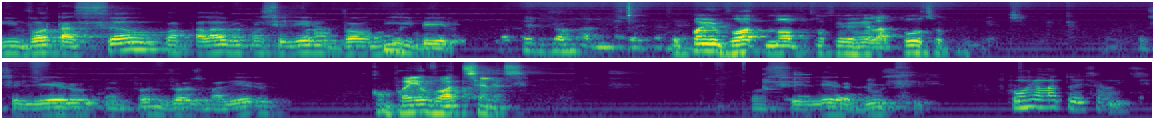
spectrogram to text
Em votação, com a palavra o conselheiro Valmir Ribeiro. Acompanho o voto, nobre conselheiro relator, senhor presidente. Conselheiro Antônio Jorge Malheiro. Acompanho o voto, excelência. Conselheira Dulce. Com relator, excelência.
